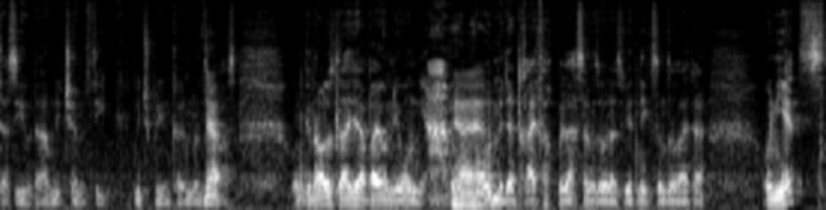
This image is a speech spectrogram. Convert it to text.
dass sie da um die Champions League mitspielen können und Ja. sowas. Und genau das gleiche ja bei Union. Ja, Ja, Union ja. mit der Dreifachbelastung so, das wird nichts und so weiter. Und jetzt,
